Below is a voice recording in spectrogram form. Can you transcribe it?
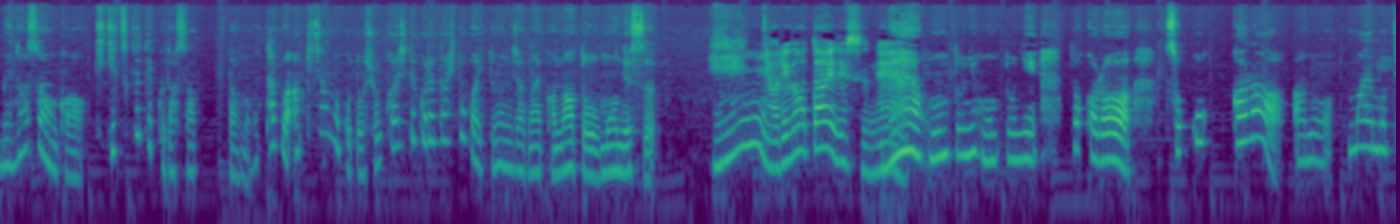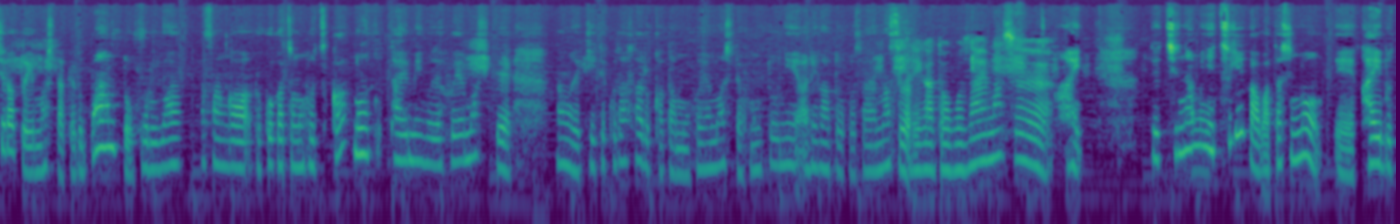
皆さんが聞きつけてくださったの？多分、あきちゃんのことを紹介してくれた人がいてるんじゃないかなと思うんです。う。うん、ありがたいですねね。え、本当に本当に。だから、そこから、あの、前もちらっと言いましたけど、バンとフォロワーさんが6月の2日のタイミングで増えまして、なので聞いてくださる方も増えまして、本当にありがとうございます。ありがとうございます。はい。で、ちなみに次が私の、えー怪物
